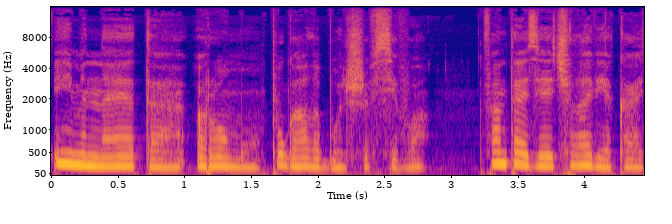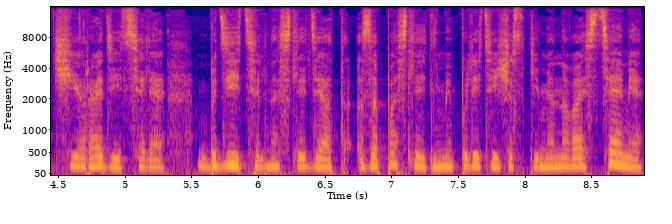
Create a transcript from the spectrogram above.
Именно это Рому пугало больше всего. Фантазия человека, чьи родители бдительно следят за последними политическими новостями,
